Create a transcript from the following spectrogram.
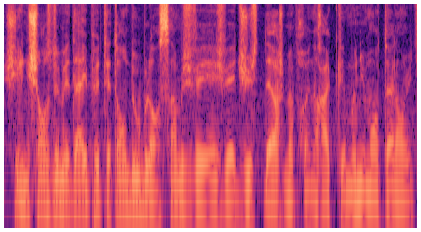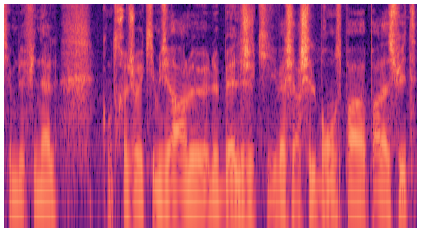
j'ai une chance de médaille peut-être en double, en simple. Je vais, je vais être juste. D'ailleurs, je me prends une raclée monumentale en huitième de finale contre Joachim Gérard, le, Belge, qui va chercher le bronze par la suite.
